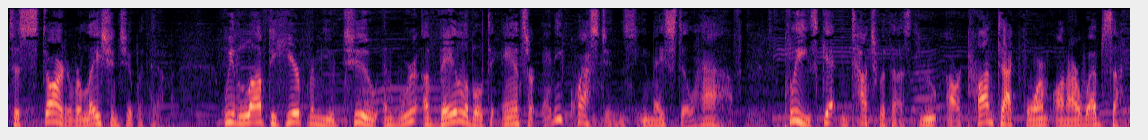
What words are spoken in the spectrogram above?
to start a relationship with Him. We'd love to hear from you too, and we're available to answer any questions you may still have. Please get in touch with us through our contact form on our website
